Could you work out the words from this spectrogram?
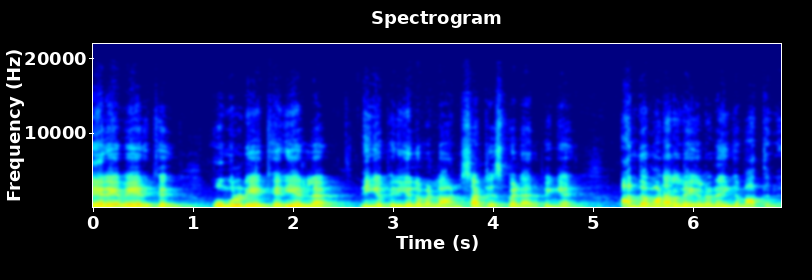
நிறையவே இருக்குது உங்களுடைய கெரியரில் நீங்கள் பெரிய லெவலில் அன்சாட்டிஸ்ஃபைடாக இருப்பீங்க. அந்த மனநிலைகளை நீங்கள் மாற்றுங்க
